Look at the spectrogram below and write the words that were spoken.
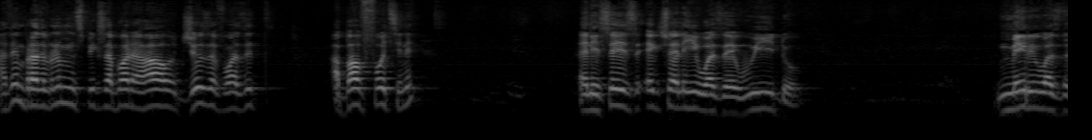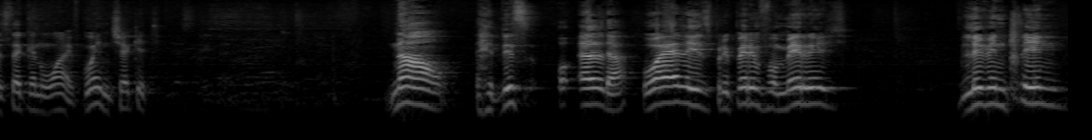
I think Brother Branham speaks about how Joseph was it above 40, eh? And he says actually he was a widow. Mary was the second wife. Go and check it. Now, this elder, while he's preparing for marriage, living clean,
